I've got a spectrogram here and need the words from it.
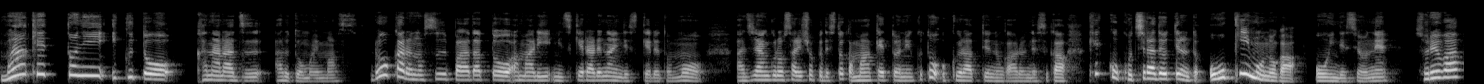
マーケットに行くと必ずあると思います。ローカルのスーパーだとあまり見つけられないんですけれども、アジアングロサリーショップですとかマーケットに行くとオクラっていうのがあるんですが、結構こちらで売ってるのと大きいものが多いんですよね。それは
